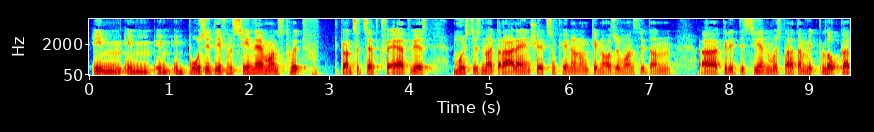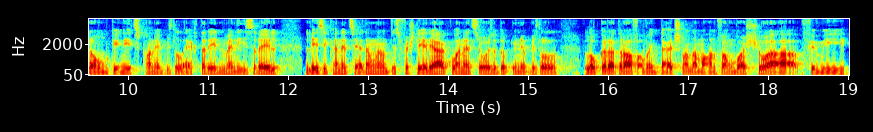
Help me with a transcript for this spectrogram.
im, im, im, im positiven Sinne, wenn du halt ganze Zeit gefeiert wirst, musst du es neutral einschätzen können und genauso, wenn du dann äh, kritisieren musst, auch damit lockerer umgehen. Jetzt kann ich ein bisschen leichter reden, weil in Israel lese ich keine Zeitungen und das verstehe ich auch gar nicht so, also da bin ich ein bisschen lockerer drauf, aber in Deutschland am Anfang war es schon auch für mich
